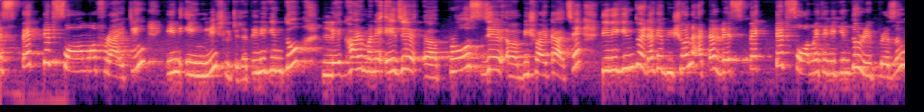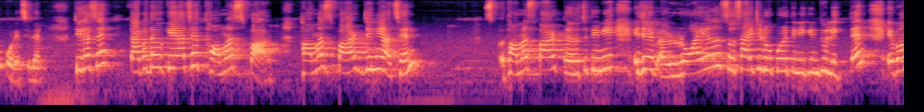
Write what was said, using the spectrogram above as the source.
respected form of writing in English literature তিনি কিন্তু লেখার মানে এই যে প্রোস যে বিষয়টা আছে, তিনি কিন্তু এটাকে ভীষণ একটা রেসপেক্টেড ফর্মে তিনি কিন্তু রিপ্রেজেন্ট করেছিলেন। ঠিক আছে? তারপর দেখো কে আছে? থমাস পার্ট থমাস পার্ট যিনি আছেন থমাস পার্ট হচ্ছে তিনি এই যে রয়্যাল সোসাইটির ওপরে তিনি কিন্তু লিখতেন এবং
